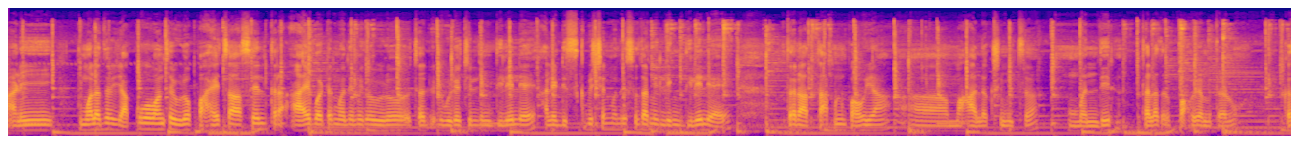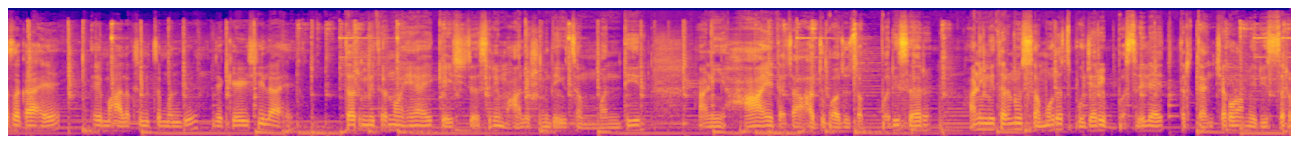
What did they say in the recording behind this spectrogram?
आणि तुम्हाला जर याकूबाबांचा व्हिडिओ पाहायचा असेल तर आय बटनमध्ये मी तो व्हिडिओचा व्हिडिओची लिंक दिलेली आहे आणि डिस्क्रिप्शनमध्ये सुद्धा मी लिंक दिलेली आहे. तर आता आपण पाहूया महालक्ष्मीचं मंदिर. त्याला तर पाहूया मित्रांनो कसं काय आहे हे महालक्ष्मीचं मंदिर जे केळशीला आहे. तर मित्रांनो हे आहे केळशीचं श्री महालक्ष्मी देवीचं मंदिर आणि हा आहे त्याच्या आजूबाजूचा परिसर. आणि मित्रांनो समोरच पुजारी बसलेले आहेत तर त्यांच्याकडून आम्ही रिसर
